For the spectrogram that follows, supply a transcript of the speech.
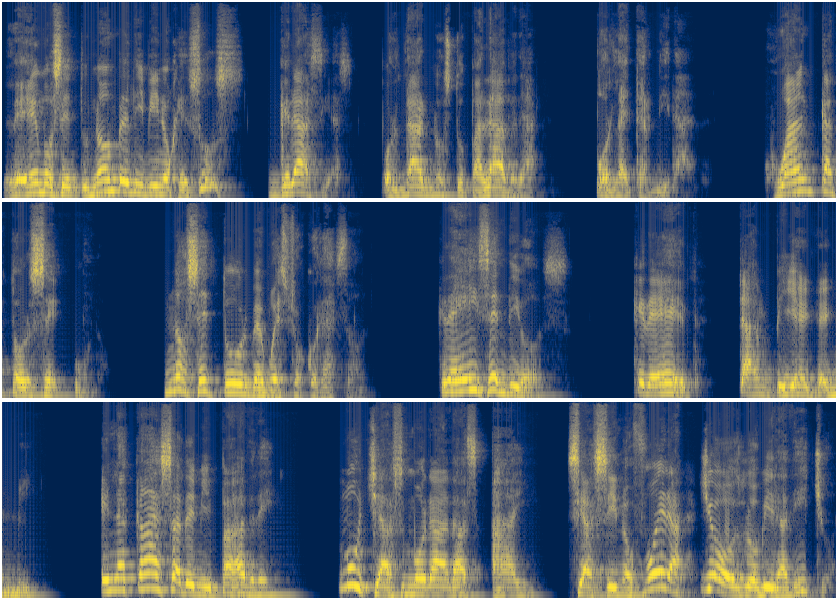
Leemos en tu nombre divino Jesús, gracias por darnos tu palabra por la eternidad. Juan 14, 1. No se turbe vuestro corazón. Creéis en Dios, creed también en mí. En la casa de mi Padre muchas moradas hay. Si así no fuera, yo os lo hubiera dicho.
